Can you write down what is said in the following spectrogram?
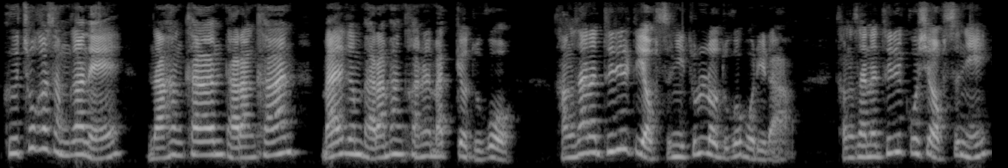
그 초가삼간에 나 한 칸 달 한 칸 맑은 바람 한 칸을 맡겨두고 강산은 드릴 데 없으니 둘러두고 보리라. 강산은 드릴 곳이 없으니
